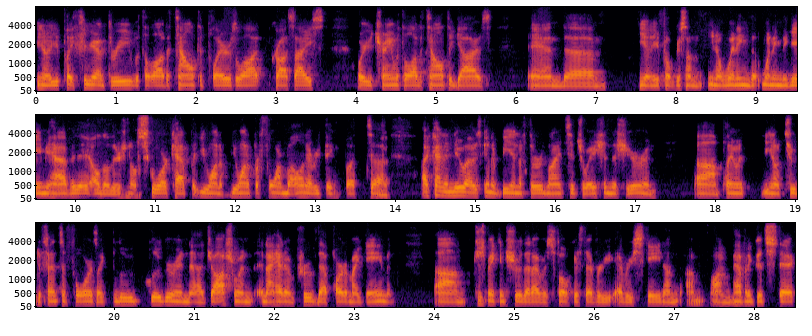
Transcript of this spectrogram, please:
You know, you play three on three with a lot of talented players, a lot cross ice, or you train with a lot of talented guys, and um, you know you focus on you know winning the winning the game you have. Although there's no score cap, but you want to you want to perform well and everything. But uh, yeah. I kind of knew I was going to be in a third line situation this year, and um, playing with you know two defensive forwards like Blue Blueger and uh, Joshua, and, and, I had to improve that part of my game and um, just making sure that I was focused every every skate on, on, on having a good stick,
